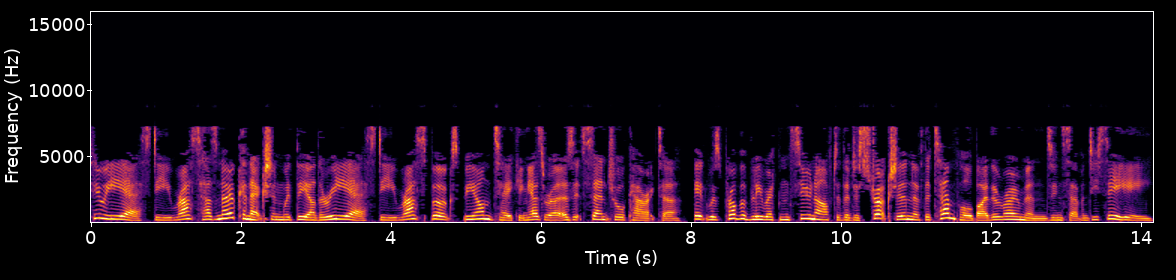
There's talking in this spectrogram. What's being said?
2 Esdras has no connection with the other Esdras books beyond taking Ezra as its central character. It was probably written soon after the destruction of the temple by the Romans in 70 CE.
